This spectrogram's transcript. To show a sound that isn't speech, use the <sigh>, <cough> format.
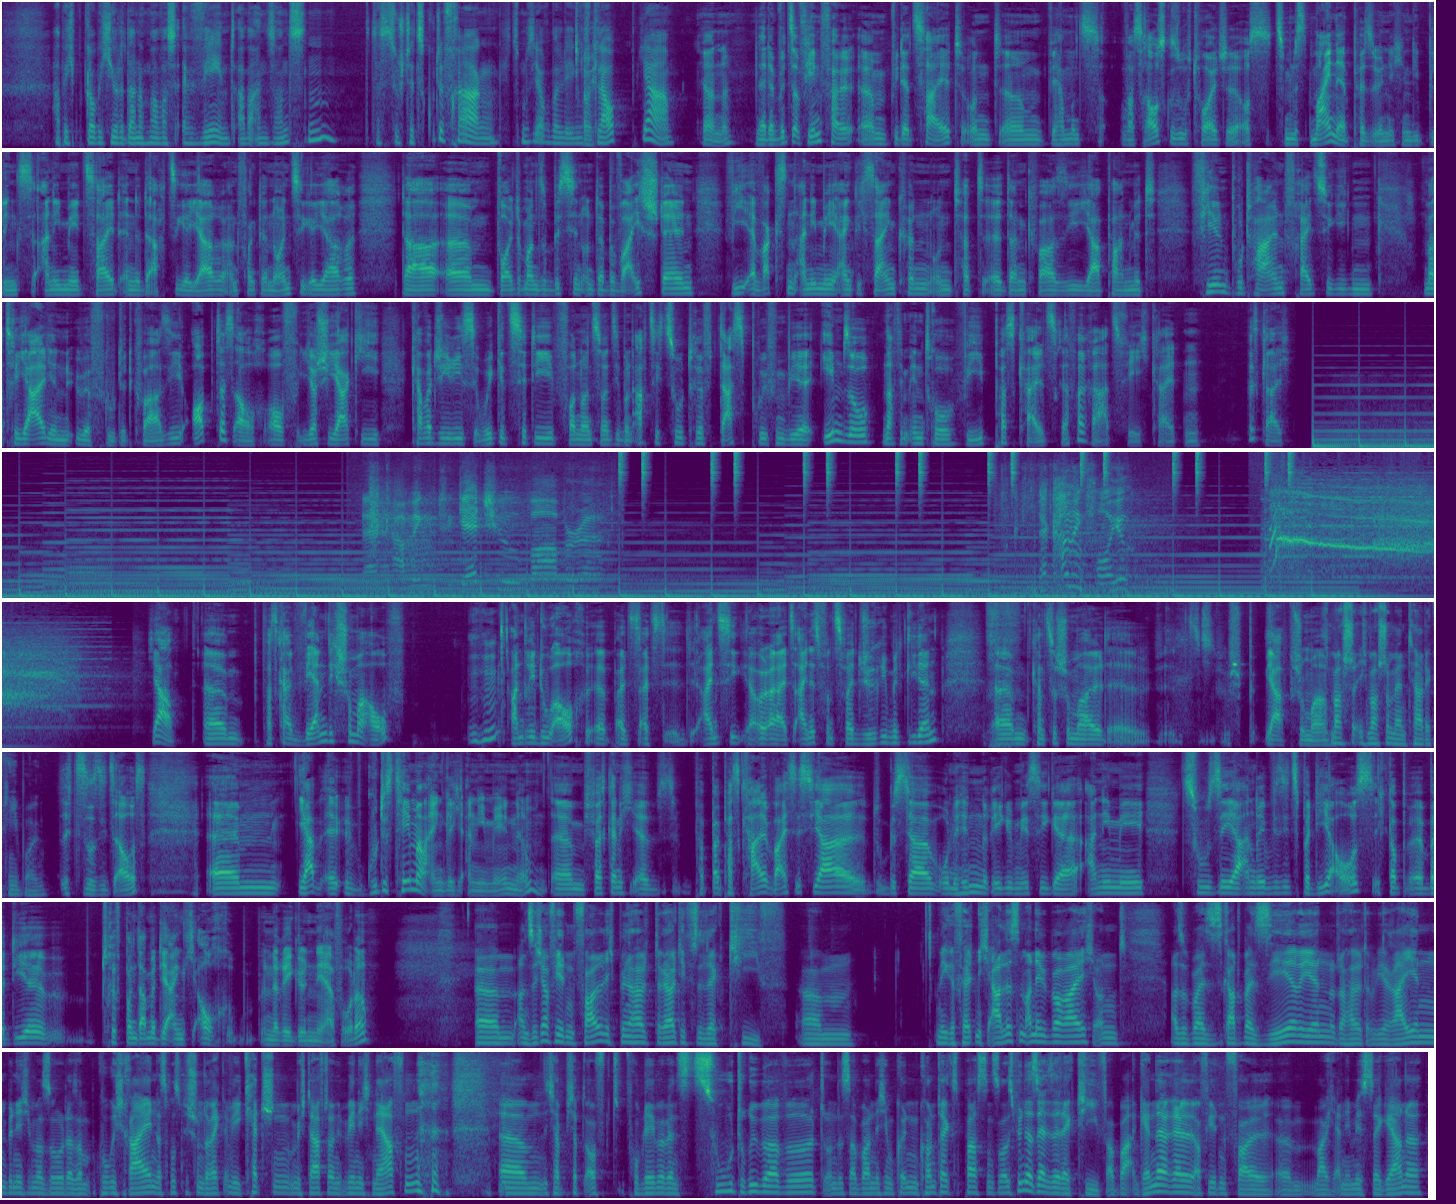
habe ich, glaube ich, hier oder da noch mal was erwähnt. Aber ansonsten, das, du stellst gute Fragen. Jetzt muss ich auch überlegen. Ich glaube, ja. Ja, ne? Na, dann wird's auf jeden Fall ähm, wieder Zeit und ähm, wir haben uns was rausgesucht heute aus zumindest meiner persönlichen Lieblings-Anime-Zeit, Ende der 80er Jahre, Anfang der 90er Jahre. Da ähm, wollte man so ein bisschen unter Beweis stellen, wie erwachsen Anime eigentlich sein können und hat äh, dann quasi Japan mit vielen brutalen, freizügigen Materialien überflutet quasi. Ob das auch auf Yoshiaki Kawajiris Wicked City von 1987 zutrifft, das prüfen wir ebenso nach dem Intro wie Pascals Referatsfähigkeiten. Bis gleich. They're coming to get you, Barbara. They're coming for you. Ja, ähm, Pascal, wärm dich schon mal auf. Mhm. André, du auch, äh, als, als einzig oder als eines von zwei Jurymitgliedern. Ähm, kannst du schon mal, äh, ja, schon mal. Ich mach schon, ich mach schon mentale Kniebeugen. <laughs> So sieht's aus. Ähm, ja, äh, gutes Thema eigentlich, Anime, ne? Ähm, ich weiß gar nicht, äh, bei Pascal weiß ich ja, du bist ja ohnehin regelmäßiger Anime-Zuseher. André, wie sieht's bei dir aus? Ich glaube, äh, bei dir trifft man damit ja eigentlich auch in der Regel einen Nerv, oder? Ähm, an sich auf jeden Fall. Ich bin halt relativ selektiv. Ähm, mir gefällt nicht alles im Anime-Bereich und also bei gerade bei Serien oder halt irgendwie Reihen bin ich immer so, da gucke ich rein, das muss mich schon direkt irgendwie catchen, mich darf dann wenig nerven. <laughs> ähm, ich habe ich hab oft Probleme, wenn es zu drüber wird und es aber nicht im, in den Kontext passt und so. Also ich bin da sehr selektiv, aber generell auf jeden Fall ähm, mag ich Animes sehr gerne.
